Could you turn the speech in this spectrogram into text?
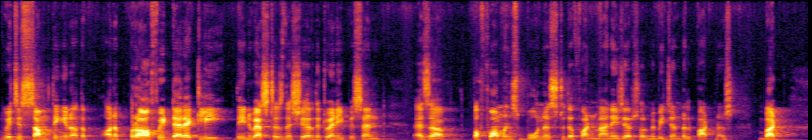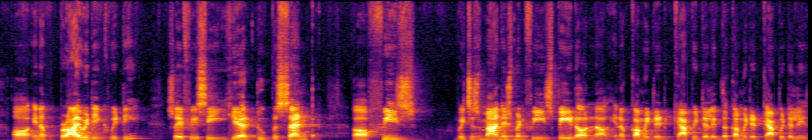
which is something you know the on a profit directly the investors they share the 20% as a performance bonus to the fund managers or maybe general partners. But uh, in a private equity, so if we see here 2% uh, fees which is management fees paid on uh, you know committed capital if the committed capital is,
